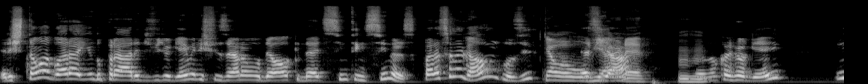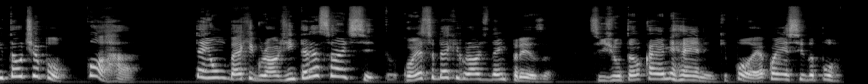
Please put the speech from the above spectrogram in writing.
eles estão agora indo pra área de videogame, eles fizeram o The Walking Dead Synth Sinners, que parece legal, inclusive. Que é o, é VR, VR, né? Uhum. Eu nunca joguei. Então, tipo, porra, tem um background interessante. Com esse background da empresa, se juntando com a Amy Henning, que, pô, é conhecida por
